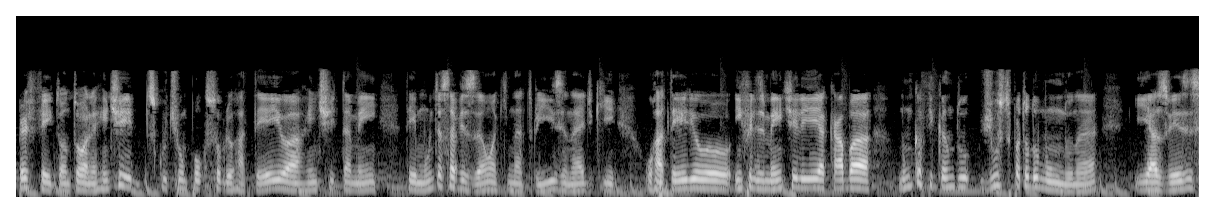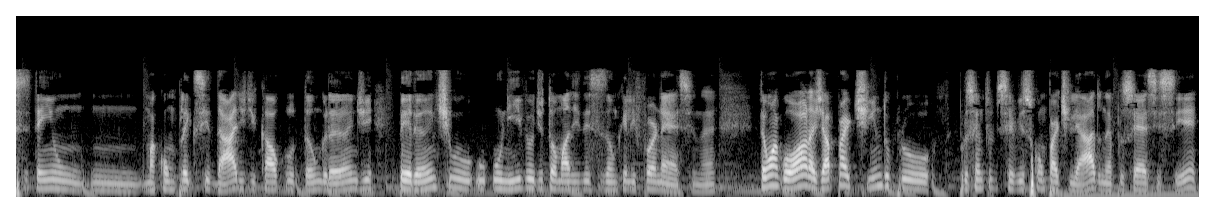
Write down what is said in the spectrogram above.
Perfeito, Antônio. A gente discutiu um pouco sobre o rateio, a gente também tem muito essa visão aqui na Twizy, né, de que o rateio, infelizmente, ele acaba nunca ficando justo para todo mundo, né? E às vezes tem um, um, uma complexidade de cálculo tão grande perante o, o, nível de tomada de decisão que ele fornece, né? Então agora, já partindo para o centro de serviço compartilhado, né, para o CSC,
